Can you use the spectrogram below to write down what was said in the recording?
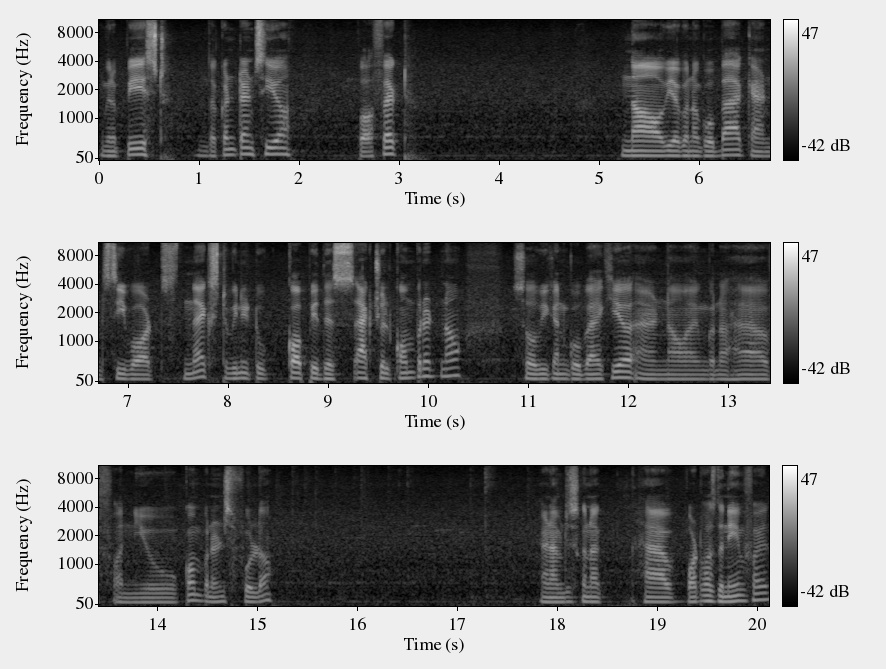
I'm gonna paste the contents here. Perfect. Now we are gonna go back and see what's next. We need to copy this actual component now. So we can go back here and now I'm gonna have a new components folder and I'm just gonna have what was the name file?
